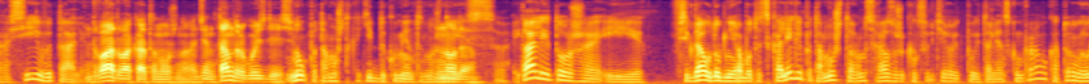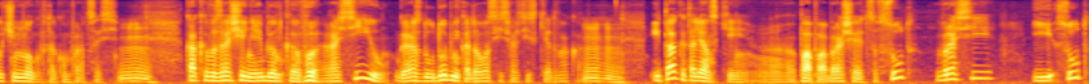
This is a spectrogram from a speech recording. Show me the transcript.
России в Италию. Два адвоката нужно, один там, другой здесь. Ну, потому что какие-то документы нужны ну, из да. Италии тоже, и всегда удобнее работать с коллегой, потому что он сразу же консультирует по итальянскому праву, которого очень много в таком процессе. Угу. Как и возвращение ребенка в Россию, гораздо удобнее, когда у вас есть российский адвокат. Угу. Итак, итальянский э, папа обращается в суд в России, и суд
